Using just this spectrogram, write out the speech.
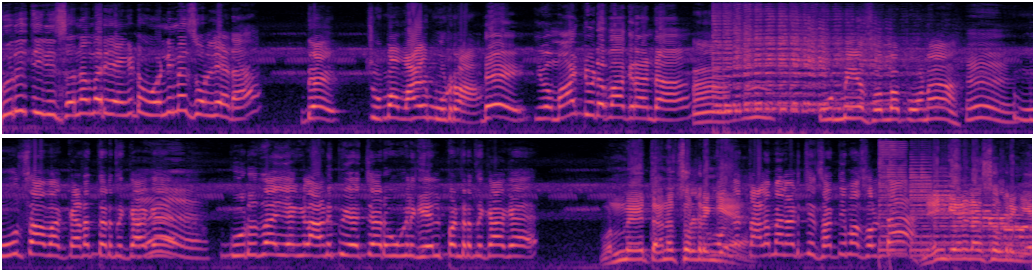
குருஜி நீ சொன்ன மாதிரி என்கிட்ட ஒண்ணுமே சொல்லியாடா டேய் சும்மா வாய மூடுறா. டேய் இவன் மாட்டி விட பாக்குறான்டா. சொல்ல போனா மூசாவை கடத்துறதுக்காக குரு தான் எங்களை அனுப்பி வச்சாரு உங்களுக்கு ஹெல்ப் பண்றதுக்காக. உண்மையை தானே சொல்றீங்க? தலைமை நடிச்சு சத்தியமா சொல்லிட்டா? நீங்க என்னடா சொல்றீங்க?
